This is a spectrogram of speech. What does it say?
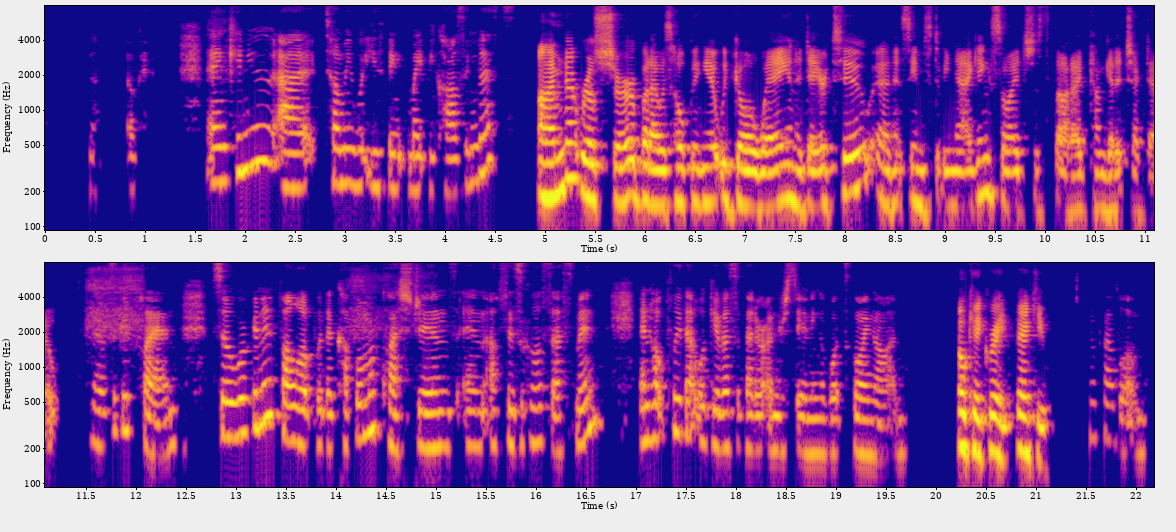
And can you uh, tell me what you think might be causing this? I'm not real sure, but I was hoping it would go away in a day or two, and it seems to be nagging, so I just thought I'd come get it checked out. That's a good plan. So we're going to follow up with a couple more questions and a physical assessment, and hopefully that will give us a better understanding of what's going on. Okay, great. Thank you. No problem.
